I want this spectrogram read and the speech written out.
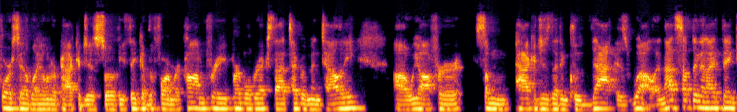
for sale by owner packages. So if you think of the former ComFree, Purple Bricks, that type of mentality, uh, we offer some packages that include that as well. And that's something that I think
